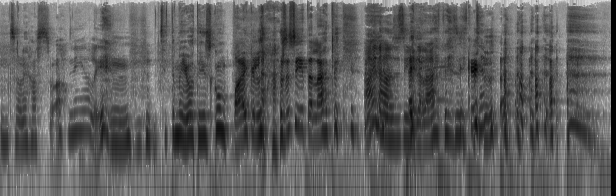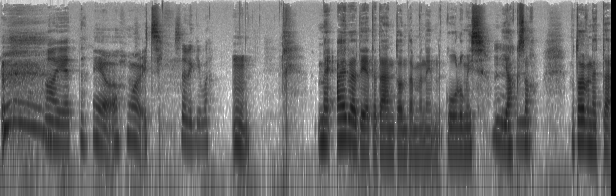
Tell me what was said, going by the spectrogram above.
Mut Se oli hassua. Niin oli. Mm. Sitten me juotiin skumppaa ja kyllähän se siitä lähti. Ainahan se siitä lähtee sitten. Kyllä. Ai että, Joo, voi vitsi. se oli kiva. Mm. Me ajateltiin, että tämä nyt on tämmöinen kuulumisjakso. Mm-hmm. Mä toivon, että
